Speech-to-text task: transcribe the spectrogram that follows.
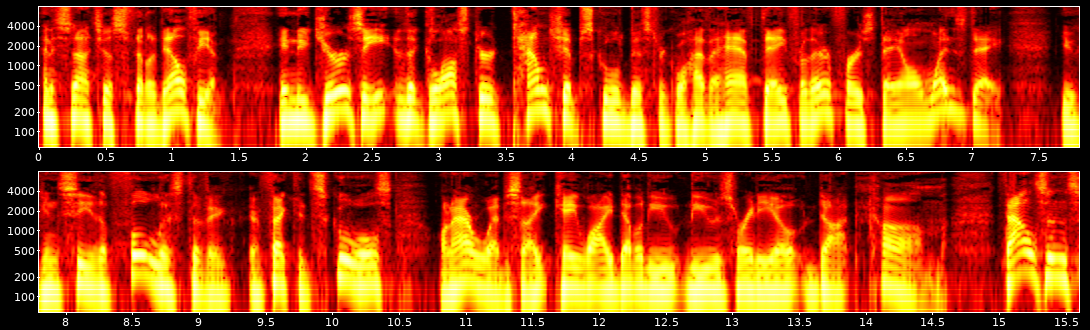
And it's not just Philadelphia. In New Jersey, the Gloucester Township School District will have a half day for their first day on Wednesday. You can see the full list of affected schools on our website, kywnewsradio.com. Thousands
